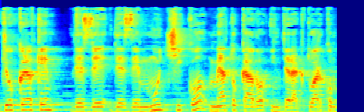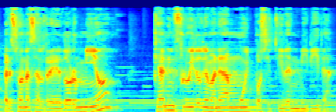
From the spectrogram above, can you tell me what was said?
yo creo que desde, desde muy chico me ha tocado interactuar con personas alrededor mío que han influido de manera muy positiva en mi vida.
